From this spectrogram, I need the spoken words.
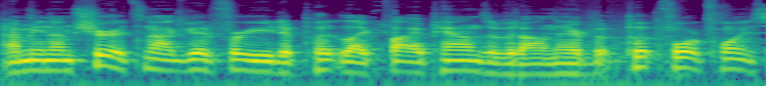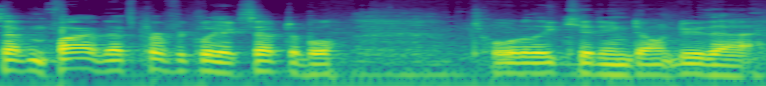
I mean I'm sure it's not good for you to put like five pounds of it on there but put 4.75 that's perfectly acceptable totally kidding don't do that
